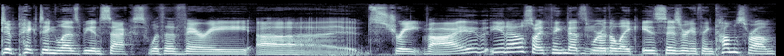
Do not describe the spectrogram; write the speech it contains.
depicting lesbian sex with a very uh straight vibe you know so i think that's where the like is scissoring a thing comes from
